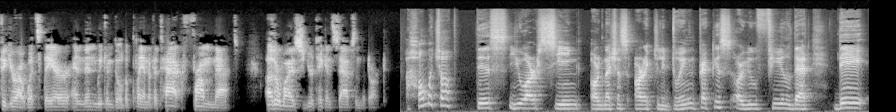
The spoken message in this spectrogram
figure out what's there, and then we can build a plan of attack from that. Otherwise, you're taking stabs in the dark. How much of this you are seeing organizations are actually doing in practice, or you feel that they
